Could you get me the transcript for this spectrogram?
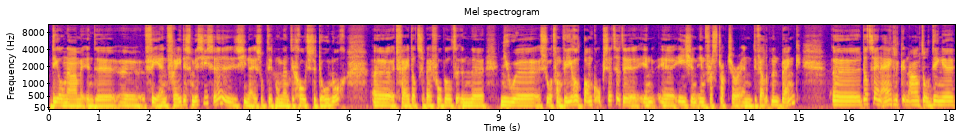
deelname in de VN-vredesmissies. China is op dit moment de grootste donor. Het feit dat ze bijvoorbeeld een nieuwe soort van wereldbank opzetten, de in, uh, Asian Infrastructure and Development Bank. Dat zijn eigenlijk een aantal dingen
